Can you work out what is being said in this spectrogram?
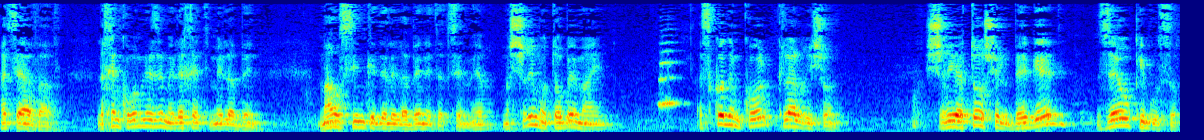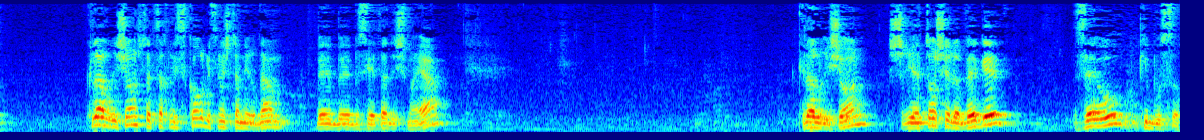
הצהה ו'. לכן קוראים לזה מלאכת מלבן. מה עושים כדי ללבן את הצמר? משרים אותו במים. אז קודם כל, כלל ראשון. שרייתו של בגד, זהו כיבוסו. כלל ראשון שאתה צריך לזכור לפני שאתה נרדם בסייעתא דשמיא. כלל ראשון, שרייתו של הבגד, זהו כיבוסו.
